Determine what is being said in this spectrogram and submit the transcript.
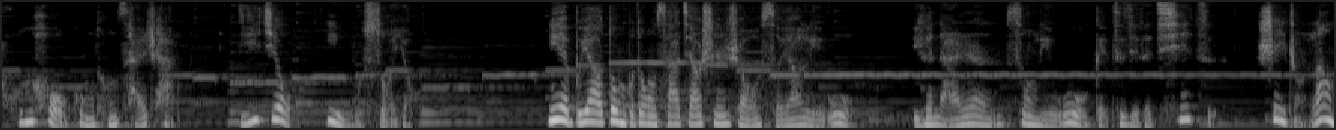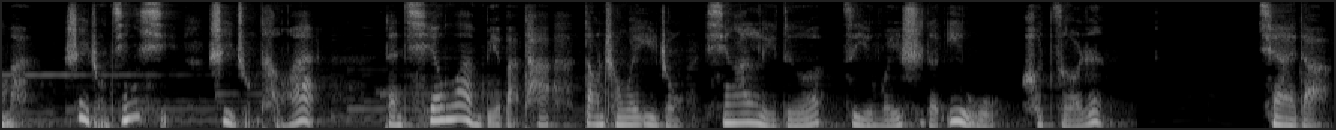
婚后共同财产，依旧一无所有。你也不要动不动撒娇伸手索要礼物。一个男人送礼物给自己的妻子是一种浪漫，是一种惊喜，是一种疼爱，但千万别把它当成为一种心安理得、自以为是的义务和责任。亲爱的，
